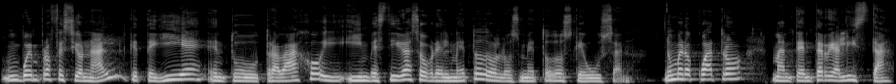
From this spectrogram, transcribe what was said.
buen profesional que te guíe en tu trabajo y, investiga sobre el método, los métodos que usan. Número cuatro, mantente realista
